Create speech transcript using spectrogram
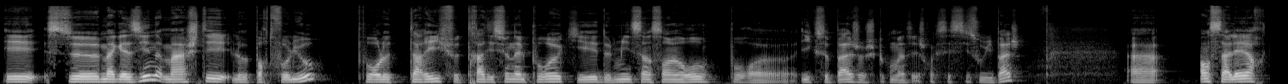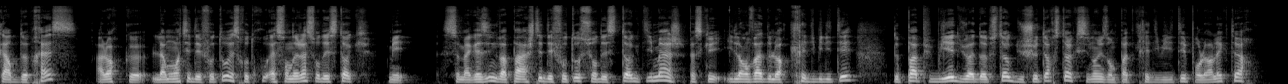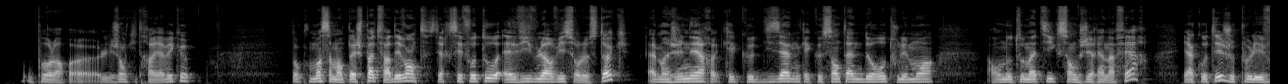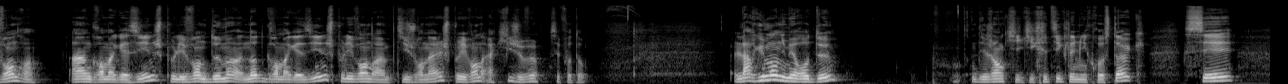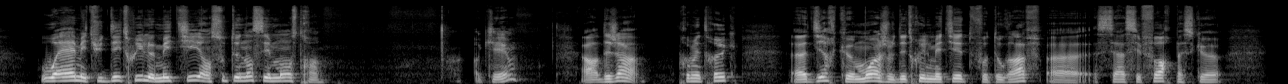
Et ce magazine m'a acheté le portfolio pour le tarif traditionnel pour eux qui est de 1500 euros pour X pages, je sais plus combien c'est, je crois que c'est 6 ou 8 pages, en salaire, carte de presse, alors que la moitié des photos, elles, se retrouvent, elles sont déjà sur des stocks. Mais ce magazine ne va pas acheter des photos sur des stocks d'images, parce qu'il en va de leur crédibilité de pas publier du Adobe Stock, du Shutterstock, sinon ils n'ont pas de crédibilité pour leurs lecteurs, ou pour euh, les gens qui travaillent avec eux. Donc moi, ça m'empêche pas de faire des ventes. C'est-à-dire que ces photos, elles vivent leur vie sur le stock, elles me génèrent quelques dizaines, quelques centaines d'euros tous les mois en automatique sans que j'ai rien à faire, et à côté, je peux les vendre à un grand magazine, je peux les vendre demain à un autre grand magazine, je peux les vendre à un petit journal, je peux les vendre à qui je veux, ces photos. L'argument numéro 2, des gens qui, critiquent les micro-stocks, c'est ouais, mais tu détruis le métier en soutenant ces monstres. Ok. Alors déjà, premier truc, euh, dire que moi je détruis le métier de photographe, euh, c'est assez fort parce que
